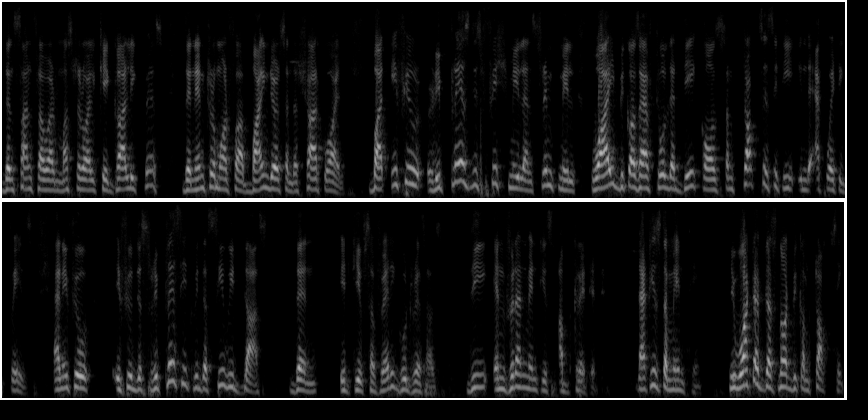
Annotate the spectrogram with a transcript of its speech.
then sunflower, mustard oil, cake, garlic paste, then enteromorpha, binders, and the shark oil. But if you replace this fish meal and shrimp meal, why? Because I have told that they cause some toxicity in the aquatic phase. And if you if you just replace it with the seaweed dust, then it gives a very good results. The environment is upgraded. That is the main thing. The water does not become toxic.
